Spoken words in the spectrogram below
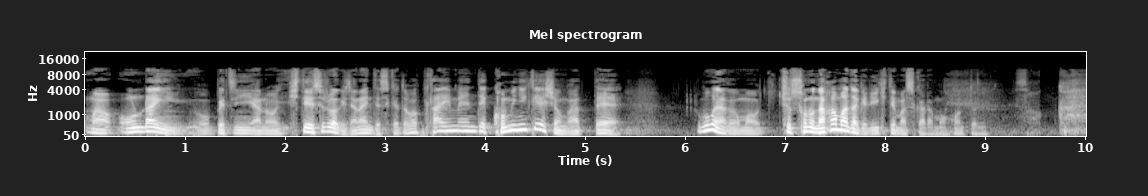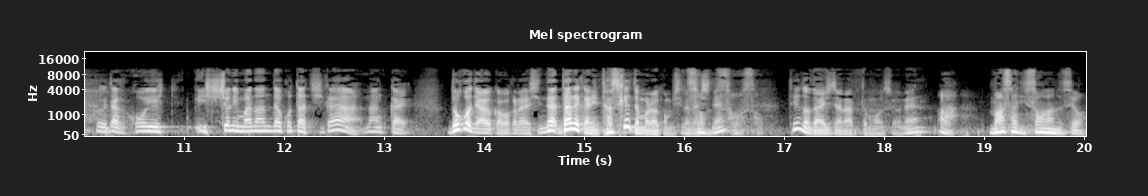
まあ、オンラインを別にあの否定するわけじゃないんですけど対面でコミュニケーションがあって僕なんかもうちょその仲間だけで生きてますからもう本当に。だからこういう一緒に学んだ子たちがなんかどこで会うかわからないしな誰かに助けてもらうかもしれないしね。そうそうそう。っていうの大事だなって思うんですよね。あまさにそうなんですよ、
